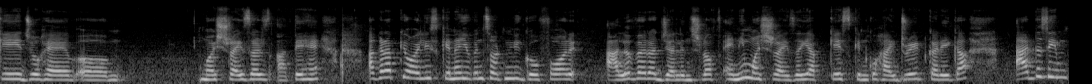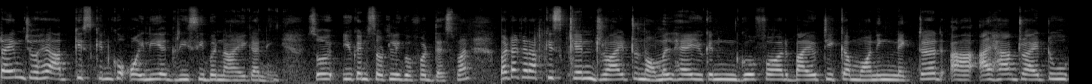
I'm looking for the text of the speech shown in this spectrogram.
के जो है मॉइस्चराइजर्स आते हैं। अगर आपकी ऑयली स्किन है you can certainly go for aloe vera gel instead of any moisturiser ये आपके स्किन को हाइड्रेट करेगा। एट द सेम टाइम जो है, आपकी स्किन को ऑयली या ग्रीसी बनाएगा नहीं। So you can certainly go for this one but अगर आपकी स्किन ड्राई टू नॉर्मल है you can go for Biotique का morning nectar I have dry to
